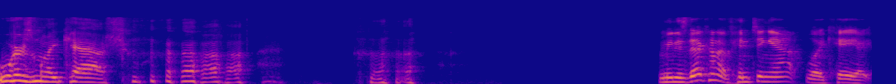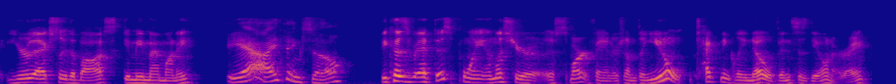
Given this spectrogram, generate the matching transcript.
Where's my cash? I mean, is that kind of hinting at like, hey, you're actually the boss. Give me my money. yeah, I think so. Because at this point, unless you're a smart fan or something, you don't technically know Vince is the owner, right?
